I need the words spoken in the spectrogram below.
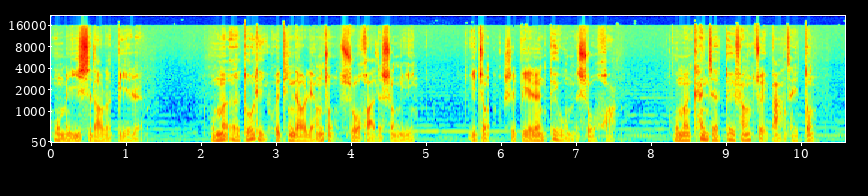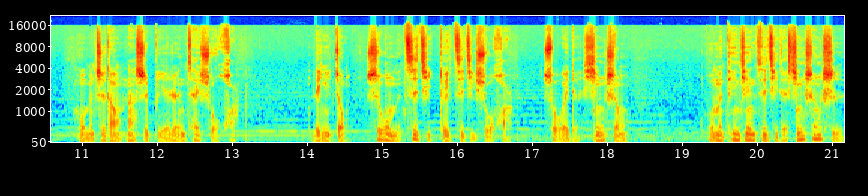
我们意识到了别人。我们耳朵里会听到两种说话的声音，一种是别人对我们说话，我们看着对方嘴巴在动，我们知道那是别人在说话；另一种是我们自己对自己说话，所谓的心声。我们听见自己的心声时，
